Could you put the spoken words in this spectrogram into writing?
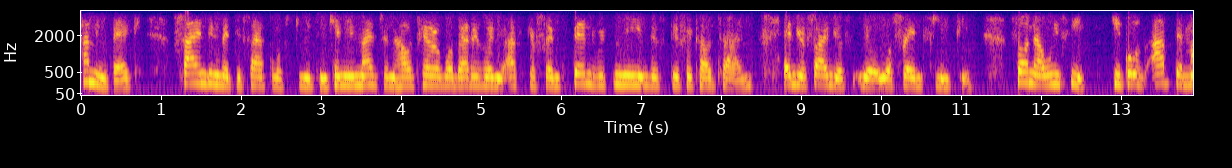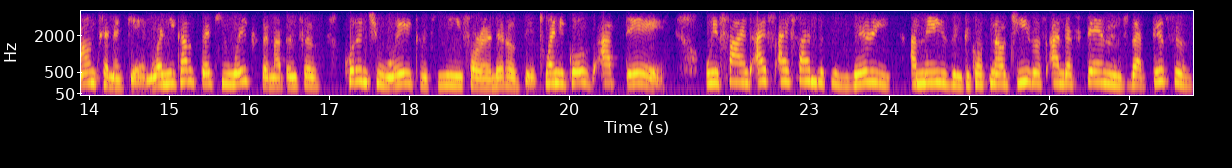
coming back finding the disciples sleeping. Can you imagine how terrible that is when you ask a friend, stand with me in this difficult time, and you find your, your, your friend sleeping. So now we see he goes up the mountain again. When he comes back, he wakes them up and says, couldn't you wait with me for a little bit? When he goes up there, we find, I, I find this is very amazing because now Jesus understands that this is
